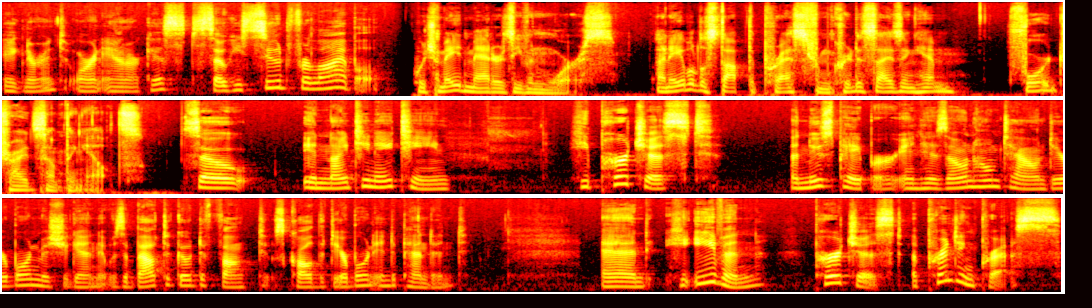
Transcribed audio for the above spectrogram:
ignorant or an anarchist, so he sued for libel. Which made matters even worse. Unable to stop the press from criticizing him, Ford tried something else. So in 1918, he purchased a newspaper in his own hometown, Dearborn, Michigan. It was about to go defunct. It was called the Dearborn Independent. And he even purchased a printing press.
